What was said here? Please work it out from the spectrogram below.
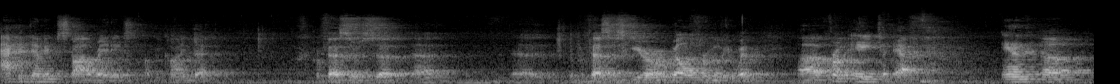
academic style ratings of the kind that professors, uh, uh, uh the professors here are well familiar with, uh, from A to F. And uh,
